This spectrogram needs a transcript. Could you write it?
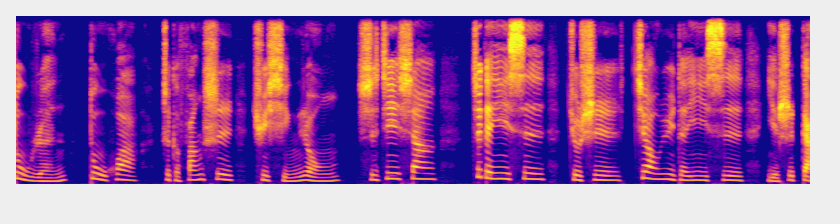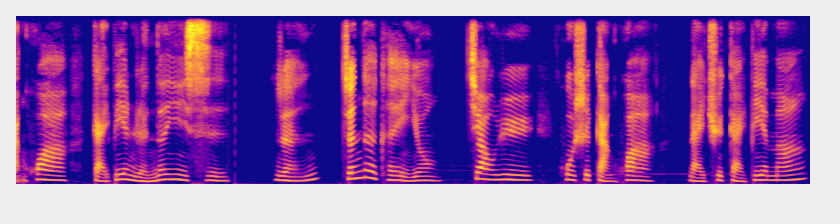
度人、度化这个方式去形容。实际上，这个意思就是教育的意思，也是感化、改变人的意思。人真的可以用教育或是感化来去改变吗？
